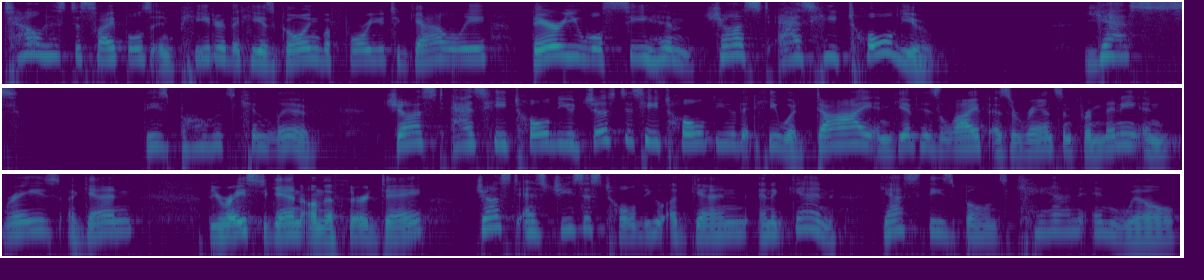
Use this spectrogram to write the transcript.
tell his disciples and Peter that he is going before you to Galilee. There you will see him just as he told you. Yes, these bones can live just as he told you, just as he told you that he would die and give his life as a ransom for many and raise again, be raised again on the third day, just as Jesus told you again and again. Yes, these bones can and will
